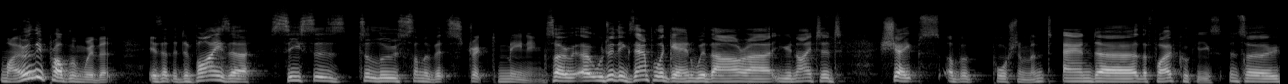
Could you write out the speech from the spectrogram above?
My only problem with it is that the divisor ceases to lose some of its strict meaning. So uh, we'll do the example again with our uh, united shapes of apportionment and uh, the five cookies. And so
